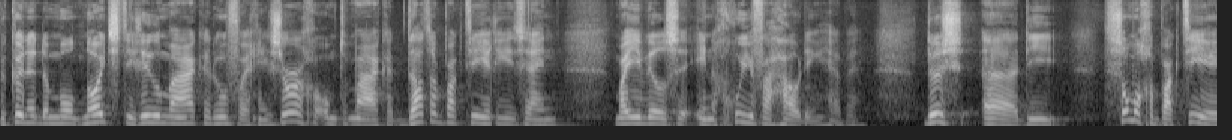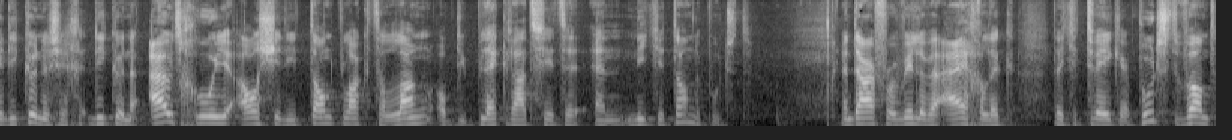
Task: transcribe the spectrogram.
We kunnen de mond nooit steriel maken, daar hoeven we geen zorgen om te maken dat er bacteriën zijn, maar je wil ze in een goede verhouding hebben. Dus uh, die, sommige bacteriën die kunnen, zich, die kunnen uitgroeien als je die tandplak te lang op die plek laat zitten en niet je tanden poetst. En daarvoor willen we eigenlijk dat je twee keer poetst. Want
